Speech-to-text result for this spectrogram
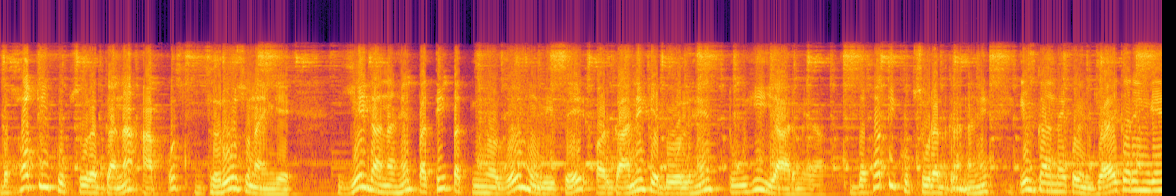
बहुत ही खूबसूरत गाना आपको ज़रूर सुनाएँगे। ये गाना है पति पत्नी और वो मूवी से और गाने के बोल हैं, तू ही यार मेरा। बहुत ही खूबसूरत गाना है। इस गाने को एंजॉय करेंगे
